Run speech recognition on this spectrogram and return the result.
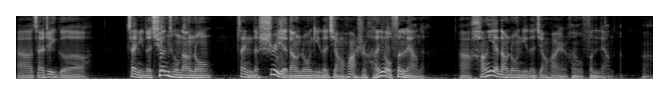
啊，在这个在你的圈层当中，在你的事业当中，你的讲话是很有分量的啊，行业当中你的讲话也是很有分量的啊，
